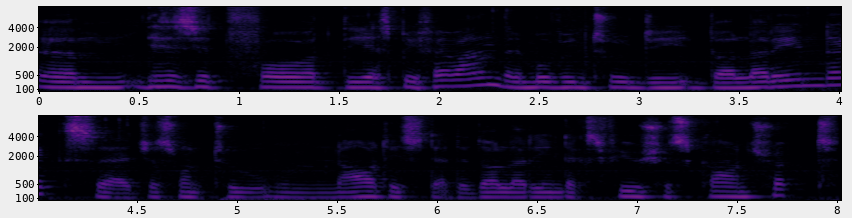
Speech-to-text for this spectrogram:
um, this is it for the SP500 moving to the dollar index. I just want to notice that the dollar index futures contract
